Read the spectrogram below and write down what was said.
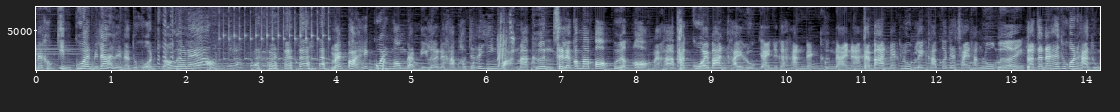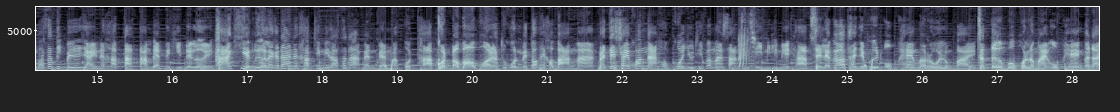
แม่เขากินกล้วยไม่ได้เลยนะทุกคน ลองเร็วแล้ว แม็กปล่อยให้กล้วยงอมแบบนี้เลยนะครับเขาจะได้ยิ่งหวานมากขึ้น เสร็จแล้วก็มาปอกเปลือกออกนะครับถ้ากล้วยบ้านใครลูกใหญ่เนี่ยก็หั่นแบ่งครึ่งได้นะ แต่บ้านแม็กลูกเล็กครับก็จะใช้ทั้งลูกเลย หลังจากนั้นให้ทุกคนหาถุงพลาสติกใบใหญ่ๆนะครับตัดตามแบบในคลิปได้เลย หาเขียขียงหรืออะไรก็ได้นะครับที่มีลักษณะแบนๆมากดทับ กดเบาๆพอนะทุกคนไม่ต้องให้เขาบางมากแม็กจะใช้ความหนาของกล้วยอยู่ที่ประมาณ 3-4มิลลิเมตรครับเสร็จแล้วก็เอาธัญพืชอบแห้งมาโรยลงไป จะเติมพวกผลไม้อบแห้งก็ได้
